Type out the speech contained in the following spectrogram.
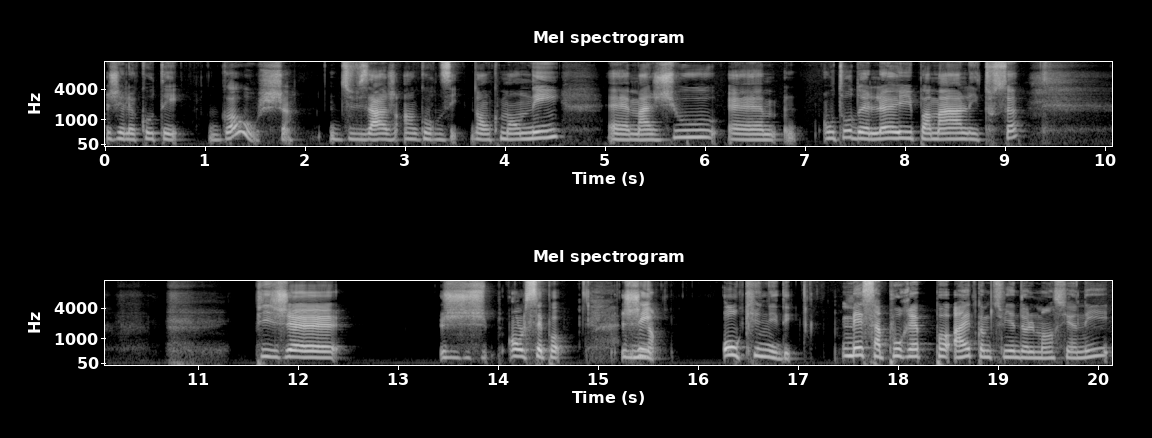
j'ai le côté gauche du visage engourdi. Donc, mon nez, euh, ma joue, euh, autour de l'œil pas mal et tout ça. Puis je, On le sait pas. J'ai aucune idée. Mais ça pourrait pas être, comme tu viens de le mentionner,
